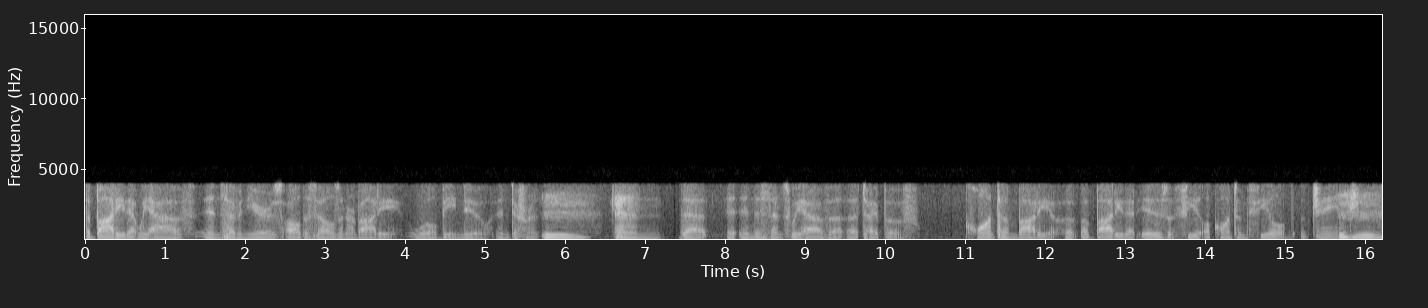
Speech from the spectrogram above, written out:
the body that we have in seven years, all the cells in our body will be new and different, Mm. And that in this sense we have a, a type of quantum body, a, a body that is a field, a quantum field of change, Mhm.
